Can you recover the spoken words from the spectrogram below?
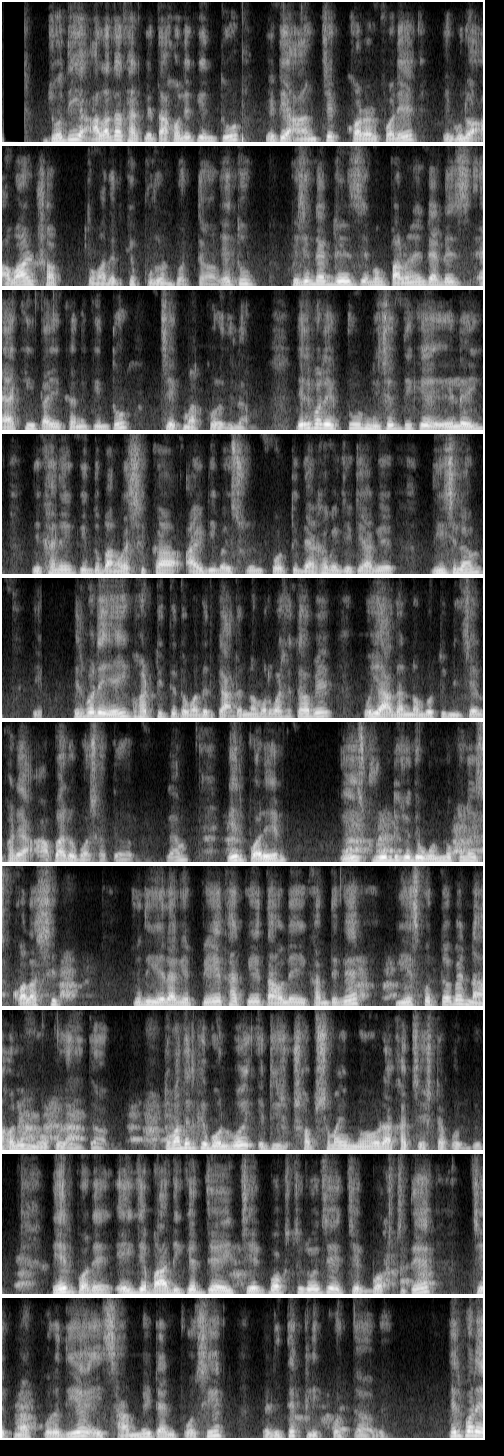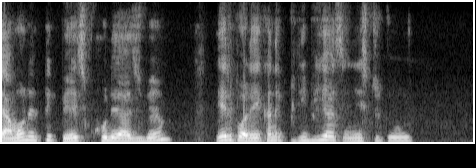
যদি আলাদা থাকে, তাহলে কিন্তু এটি আনচেক করার পরে এগুলো আবার সব তোমাদেরকে পূরণ করতে হবে। যেহেতু প্রেজেন্ট অ্যাড্রেস এবং পার্মানেন্ট অ্যাড্রেস একই, তাই এখানে কিন্তু চেকমার্ক করে দিলাম। এরপরে একটু নিচের দিকে এলেই এখানে কিন্তু বাংলা শিক্ষা আইডি বা স্টুডেন্ট কোডটি দেখাবে, যেটি আগে দিয়েছিলাম। এরপরে এই ঘরটিতে তোমাদেরকে আধার নম্বর বসাতে হবে। ওই আধার নম্বরটি নিচের ঘরে আবারও বসাতে হবে। এরপরে এই স্টুডেন্টটি যদি অন্য কোনো স্কলারশিপ যদি এর আগে পেয়ে থাকে, তাহলে এখান থেকে ইয়েস করতে হবে, না হলে নো করে দিতে হবে। তোমাদেরকে বলব, এটি সবসময় নো রাখার চেষ্টা করবে। এরপরে এই যে বাদিকের যে এই চেক বক্সটি রয়েছে, এই চেক বক্সটিতে চেকমার্ক করে দিয়ে এই সাবমিট অ্যান্ড প্রসিড এটিতে ক্লিক করতে হবে। এরপরে এমন একটি পেজ খুলে আসবে। এরপরে এখানে প্রিভিয়াস ইনস্টিটিউট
